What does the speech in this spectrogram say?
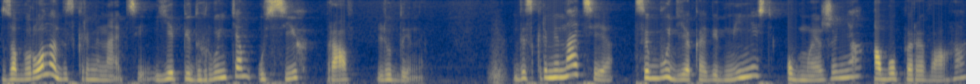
Заборона дискримінації є підґрунтям усіх прав людини. Дискримінація це будь-яка відмінність, обмеження або перевага,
